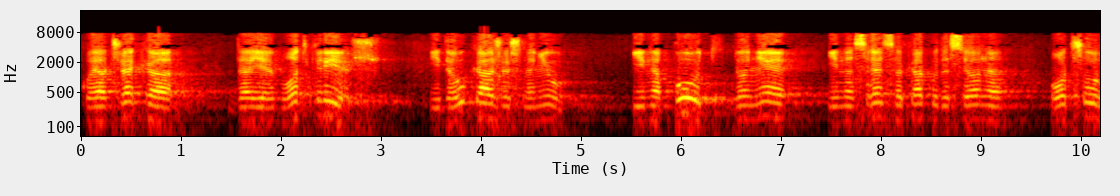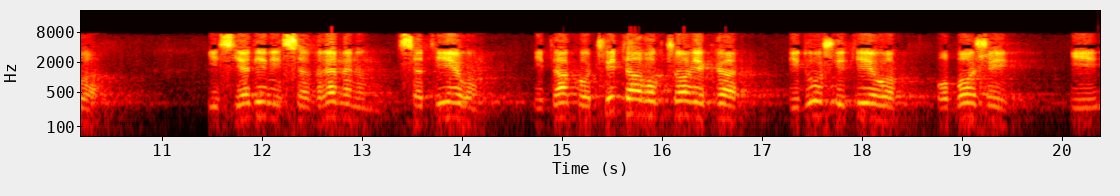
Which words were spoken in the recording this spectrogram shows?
koja čeka da je otkriješ i da ukažeš na nju i na put do nje i na sredstva kako da se ona očuva i sjedini sa vremenom, sa tijelom i tako čitavog čovjeka i duši i tijelo oboži i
